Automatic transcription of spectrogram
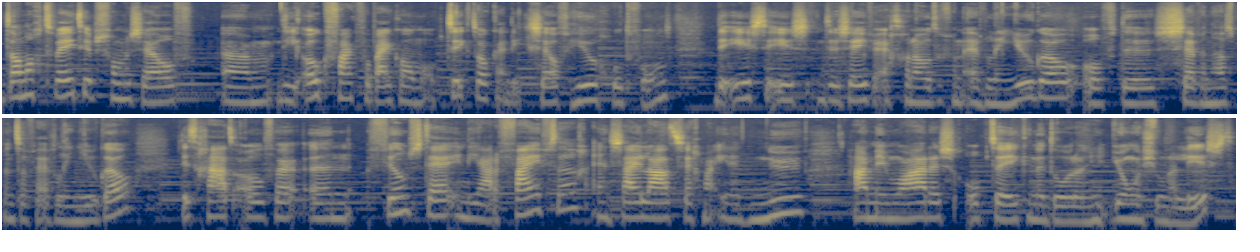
Dan nog twee tips van mezelf, um, die ook vaak voorbij komen op TikTok en die ik zelf heel goed vond. De eerste is De Zeven Echtgenoten van Evelyn Hugo of The Seven Husbands of Evelyn Hugo. Dit gaat over een filmster in de jaren 50 en zij laat zeg maar in het nu haar memoires optekenen door een jonge journalist.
